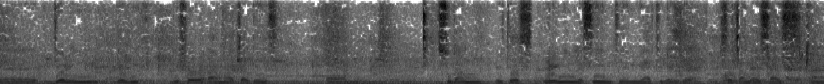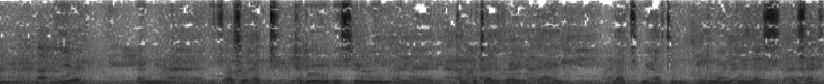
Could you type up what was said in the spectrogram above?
uh, during the week before our match against um, Sudan, it was raining the same thing. We have to do the, such an exercise in here, and uh, it also helped. Today it's raining and the temperature is very high that we have to do an index exercise,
